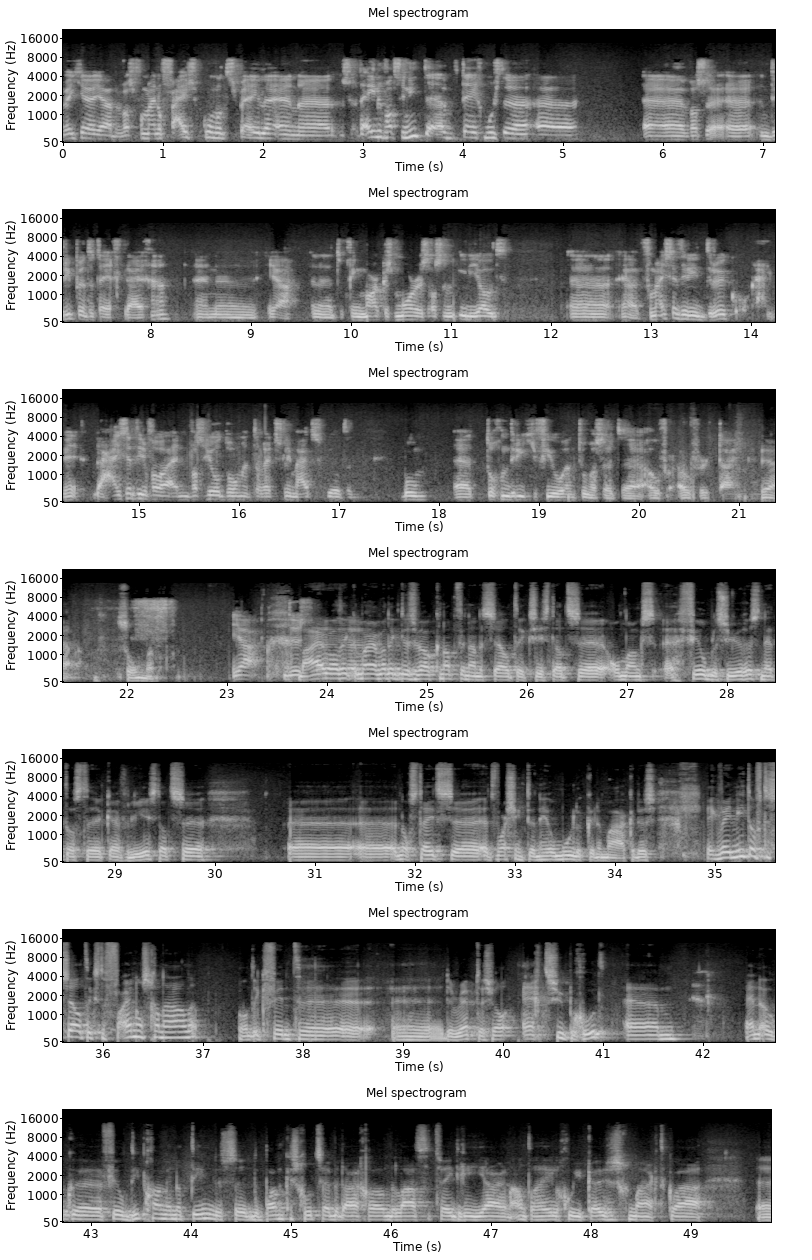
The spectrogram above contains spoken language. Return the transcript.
weet je, ja, er was voor mij nog vijf seconden te spelen. En eh, het enige wat ze niet tegen moesten. Eh, was eh, een drie punten tegenkrijgen. En eh, ja, en, toen ging Marcus Morris als een idioot. eh, ja, voor mij zette hij druk. op. Ik weet- nou, hij zette in ieder geval en was heel dom en toen werd slim uitgespeeld. En boom, eh, toch een drietje viel en toen was het eh, over, overtime. ja, zonde. Ja, dus, Maar wat, ik, maar wat ik dus wel knap vind aan de Celtics is dat ze, ondanks veel blessures, net als de Cavaliers, dat ze nog steeds eh, het Washington heel moeilijk kunnen maken. Dus ik weet niet of de Celtics de finals gaan halen. Want ik vind eh, eh, de Raptors wel echt supergoed. Ehm en ook eh, veel diepgang in dat team. Dus eh, de bank is goed. Ze hebben daar gewoon de laatste twee, drie jaar een aantal hele goede keuzes gemaakt qua eh,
